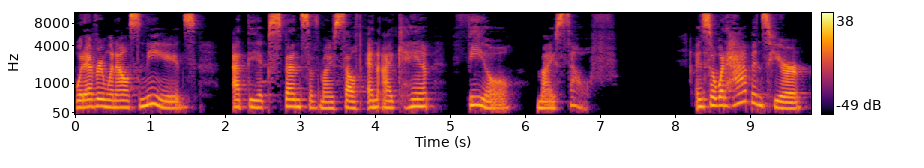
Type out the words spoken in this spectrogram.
what everyone else needs at the expense of myself. And I can't feel myself. And so what happens here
